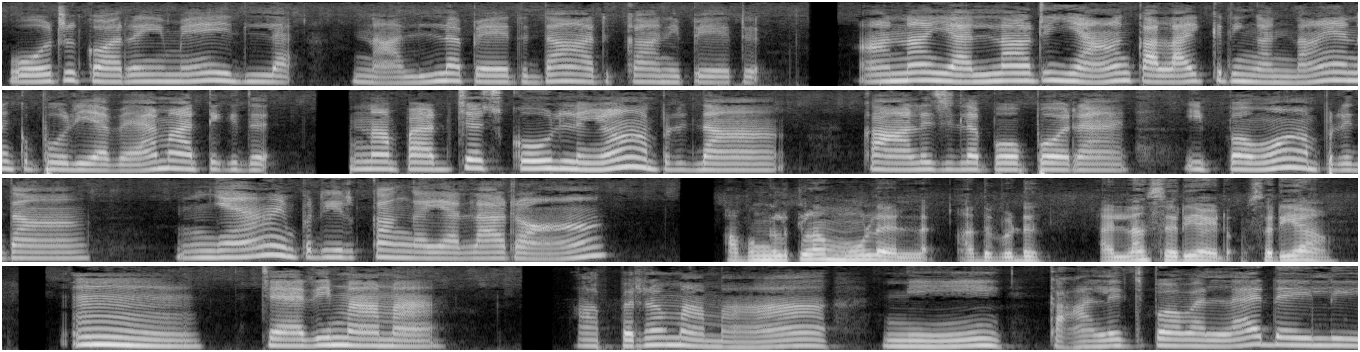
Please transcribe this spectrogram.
ஒரு குறையுமே இல்லை. நல்ல பேர் தான் அருக்காணி பேர். ஆனால் எல்லாரும் ஏன் கலாய்க்கிறீங்கன்னு தான் எனக்கு புரியவே மாட்டேங்குது. நான் படித்த ஸ்கூல்லையும் அப்படிதான். காலேஜில் போக போகிறேன் இப்போவும் அப்படிதான். ஏன் இப்படி இருக்காங்க எல்லாரும்? அவங்களுக்குலாம் மூளை இல்லை. அதை விடு. எல்லாம் சரியாயிடும். சரியா? ம். சரி மாமா. அப்புறம் மாமா நீ காலேஜ் போவல்ல டெய்லி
